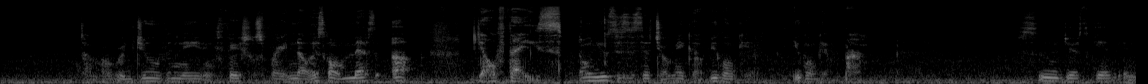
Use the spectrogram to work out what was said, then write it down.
I'm talking about rejuvenating facial spray. No, it's gonna mess up your face. Don't use this to set your makeup. You're gonna get you're gonna get burnt. Soothe your skin in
